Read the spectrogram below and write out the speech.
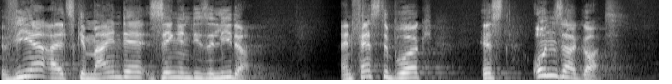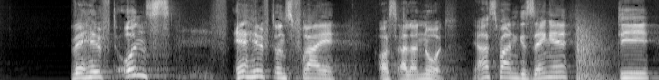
wir als Gemeinde singen diese Lieder. Ein feste Burg ist unser Gott. Wer hilft uns? Er hilft uns frei aus aller Not. Ja, es waren Gesänge, die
